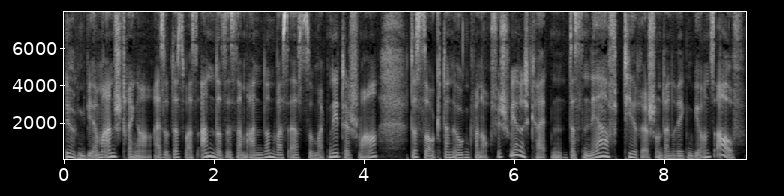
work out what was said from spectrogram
irgendwie immer anstrenger. Also das, was anders ist am anderen, was erst so magnetisch war, das sorgt dann irgendwann auch für Schwierigkeiten. Das nervt tierisch und dann regen wir uns auf.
